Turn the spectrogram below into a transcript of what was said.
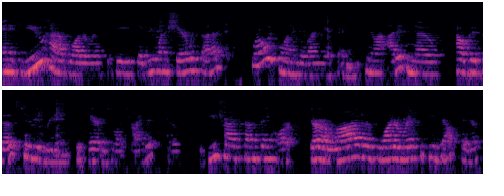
And if you have water recipes that you want to share with us, we're always wanting to learn new things. You know, I, I didn't know how good those two ingredients would pair until I tried it. So if you try something, or there are a lot of water recipes out there,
